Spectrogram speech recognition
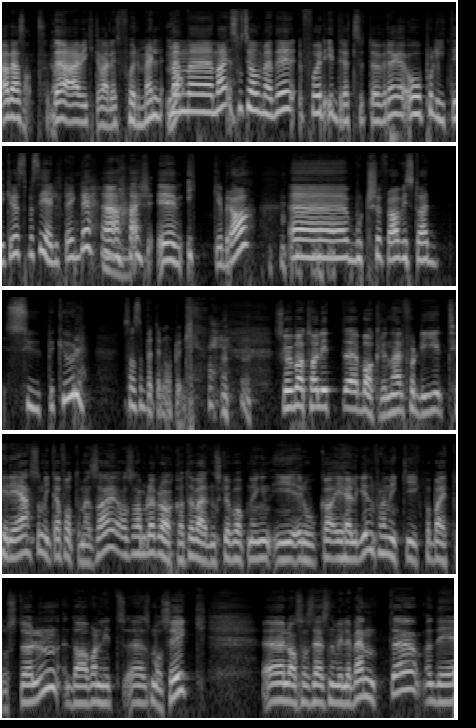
Ja, det er sant. Det er viktig å være litt formell. Ja. Men eh, nei, sosiale medier for idrettsutøvere og politikere spesielt, egentlig, Mm. er eh, ikke bra. Eh, bortsett fra hvis du er superkul, sånn som Petter Northug. Skal vi bare ta litt bakgrunn her for de tre som ikke har fått det med seg. Altså Han ble vraka til verdenscupåpningen i Ruka i helgen for han ikke gikk på Beitostølen. Da var han litt småsyk. Eh, Landslagsledelsen ville vente. Det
